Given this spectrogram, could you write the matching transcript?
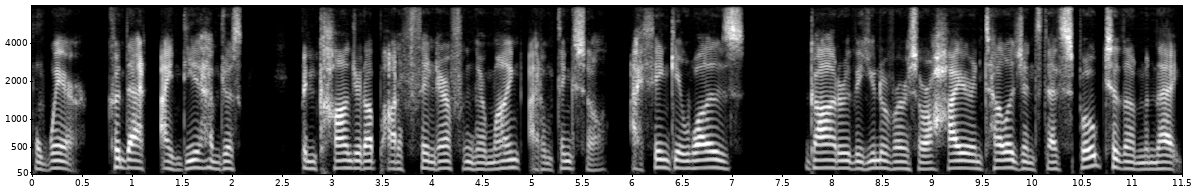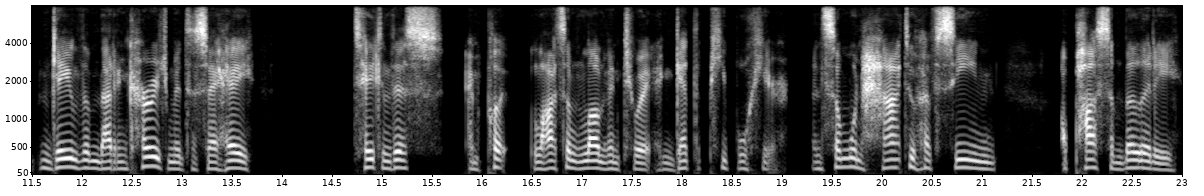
But where? Could that idea have just been conjured up out of thin air from their mind? I don't think so. I think it was God or the universe or a higher intelligence that spoke to them and that gave them that encouragement to say, hey, take this and put lots of love into it and get the people here. And someone had to have seen a possibility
